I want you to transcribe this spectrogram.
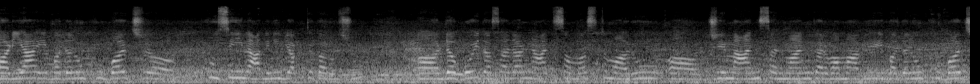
મળ્યા એ બદલ હું ખૂબ જ ખુશીની લાગણી વ્યક્ત કરું છું. ડભોઈ દસાદળ નાચ સમસ્ત મારું જે માન સન્માન કરવામાં આવ્યું એ બદલ હું ખૂબ જ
